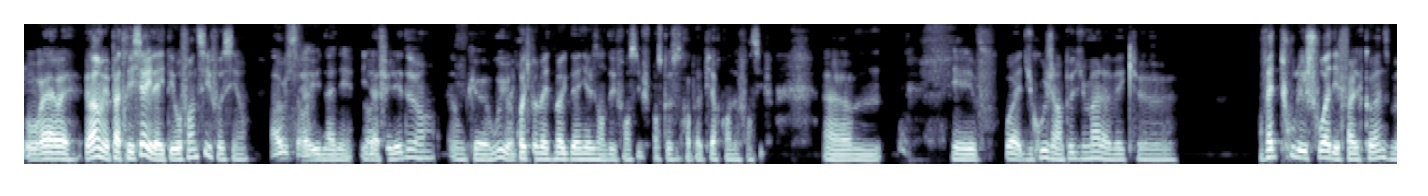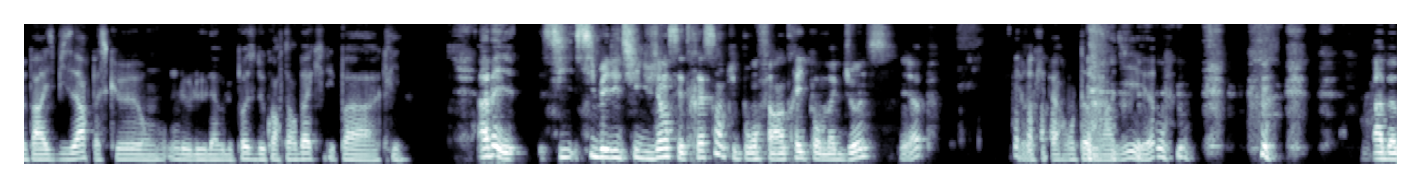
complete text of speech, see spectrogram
Ouais ouais. Non mais Patricia il a été offensif aussi. Hein. Ah oui c'est vrai. Une année. Il a fait les deux. Hein. Donc euh, oui après tu peux mettre McDaniel en défensif. Je pense que ce sera pas pire qu'en offensif. Euh, et ouais du coup j'ai un peu du mal avec. Euh, en fait, tous les choix des Falcons me paraissent bizarres parce que on, le, le, le, poste de quarterback, il est pas clean. Ah mais si, si Belichick vient, c'est très simple. Ils pourront faire un trade pour Mac Jones et hop. Ils récupéreront Tom Brady et hop. ah bah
